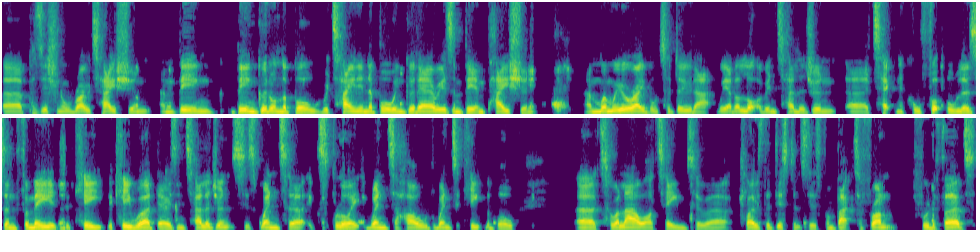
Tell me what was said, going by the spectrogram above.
uh, positional rotation and being being good on the ball, retaining the ball in good areas and being patient. And when we were able to do that, we had a lot of intelligent, uh, technical footballers. And for me, the key the key word there is intelligence. Is when to exploit, when to hold, when to keep the ball, uh, to allow our team to uh, close the distances from back to front through the thirds.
